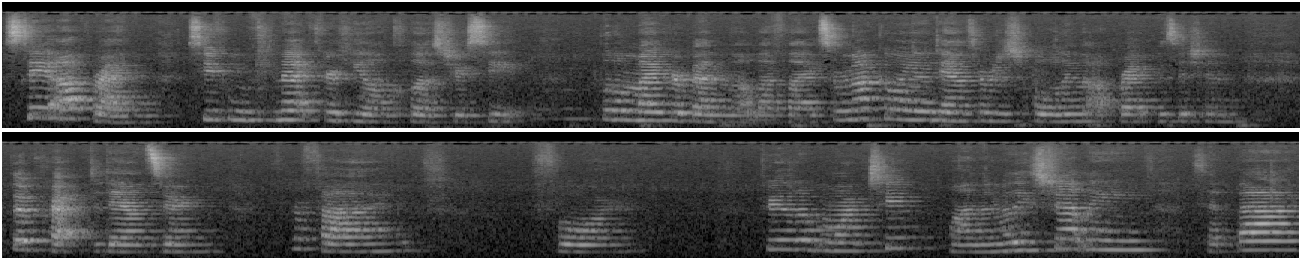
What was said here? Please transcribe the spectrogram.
Stay upright so you can connect your heel close to your seat. Little micro bend in that left leg. So we're not going into dancer, we're just holding the upright position. The prep to dancer for five, four, three, a little more, two, one, then release gently, step back,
